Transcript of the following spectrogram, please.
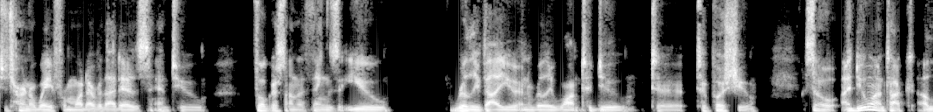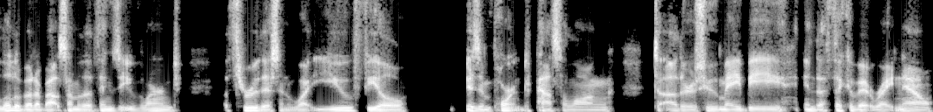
to turn away from whatever that is and to focus on the things that you really value and really want to do to to push you. So i do want to talk a little bit about some of the things that you've learned through this and what you feel is important to pass along to others who may be in the thick of it right now.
